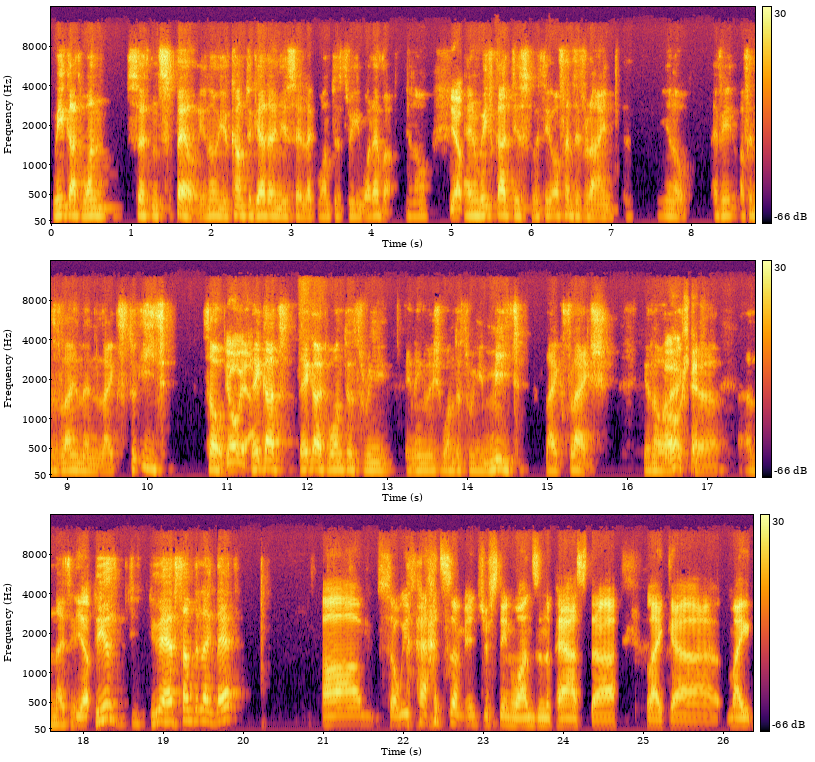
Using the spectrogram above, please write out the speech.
we got one certain spell. You know, you come together and you say like one, two, three, whatever. You know. Yep. And we've got this with the offensive line. You know, every offensive lineman likes to eat. So oh, yeah. they got they got one to three in English, one to three meat like flesh. You know, like okay. uh, nice. Yep. Do you do you have something like that? Um, so we've had some interesting ones in the past. Uh, like uh, my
